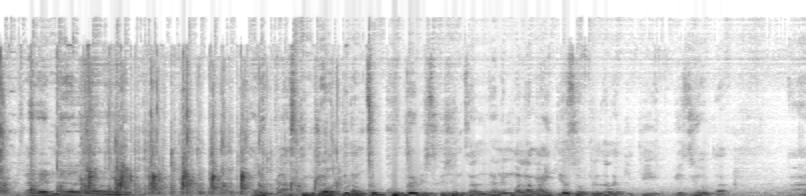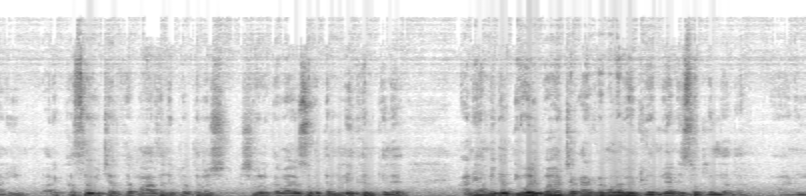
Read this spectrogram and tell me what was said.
कारण आणि कास्टिंगच्या बाबतीत आमचं खूप वेळ डिस्कशन चाललं आणि मला माहिती आहे स्वप्नील दादा किती बिझी होता. आणि अरे कसं विचारतं माझं आणि प्रथमेश शिवलकर माझ्यासोबत त्यांनी लेखन केलं आणि आम्ही त्या दिवाळी पहाटच्या कार्यक्रमाला भेटलो मी आणि स्वप्नील दादा. आणि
